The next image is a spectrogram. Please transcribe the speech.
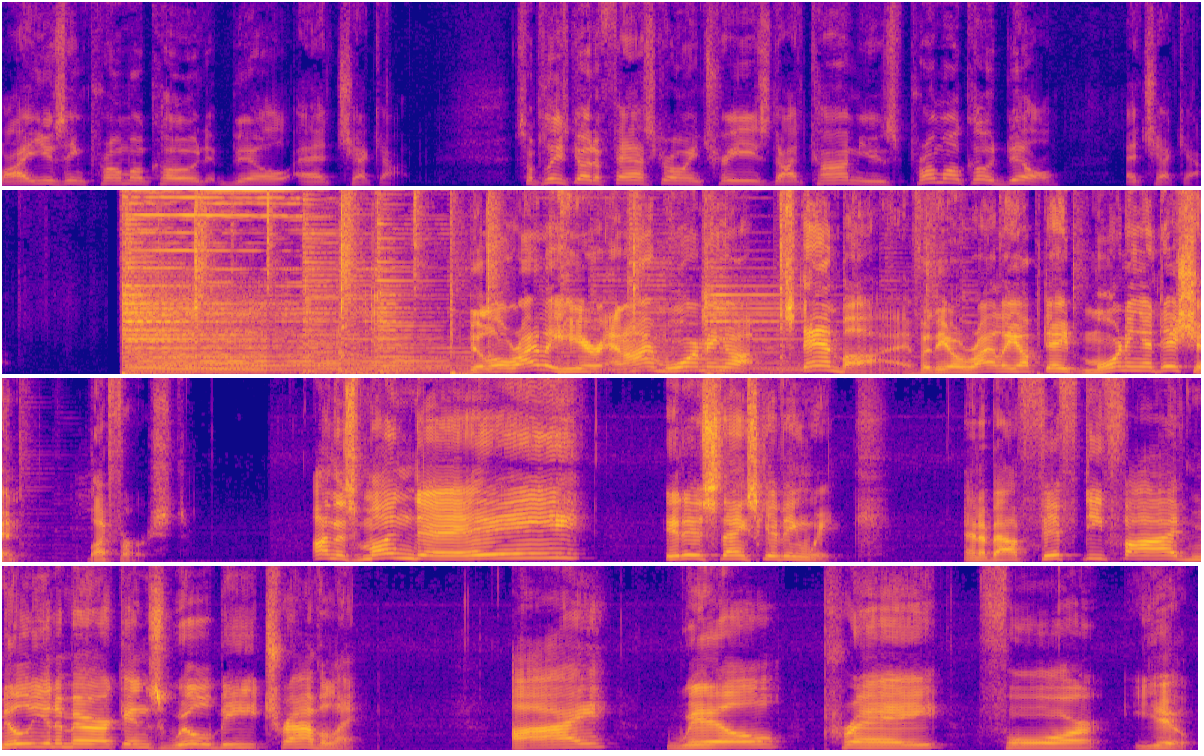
by using promo code BILL at checkout. So please go to fastgrowingtrees.com, use promo code BILL at checkout. Bill O'Reilly here, and I'm warming up. Stand by for the O'Reilly Update Morning Edition. But first, on this Monday, it is Thanksgiving week, and about 55 million Americans will be traveling. I will pray for you.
